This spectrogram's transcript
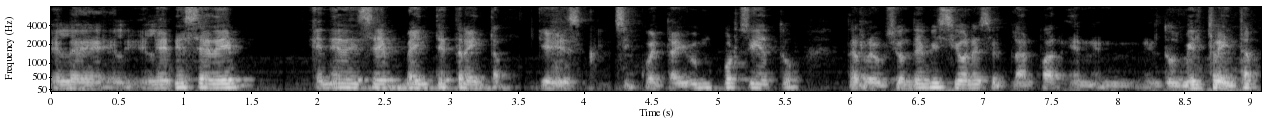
el, el NCD, NDC 2030, que es 51% de reducción de emisiones, el plan para, en, el 2030,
